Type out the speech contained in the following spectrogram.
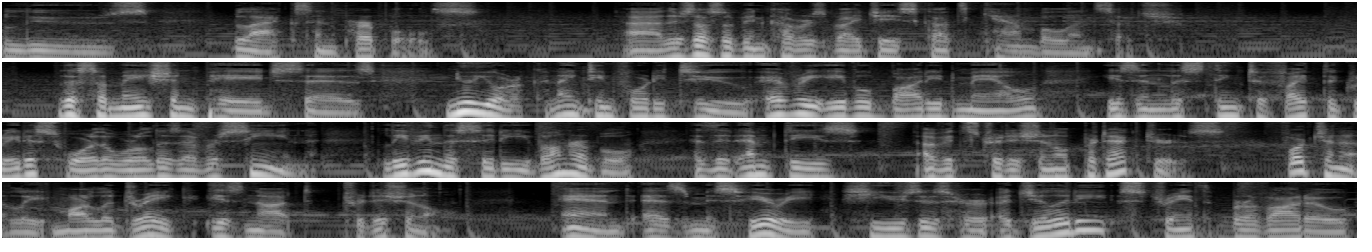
blues, blacks, and purples. Uh, there's also been covers by J. Scott Campbell and such. The summation page says New York, 1942. Every able bodied male is enlisting to fight the greatest war the world has ever seen, leaving the city vulnerable as it empties of its traditional protectors. Fortunately, Marla Drake is not traditional. And as Miss Fury, she uses her agility, strength, bravado,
